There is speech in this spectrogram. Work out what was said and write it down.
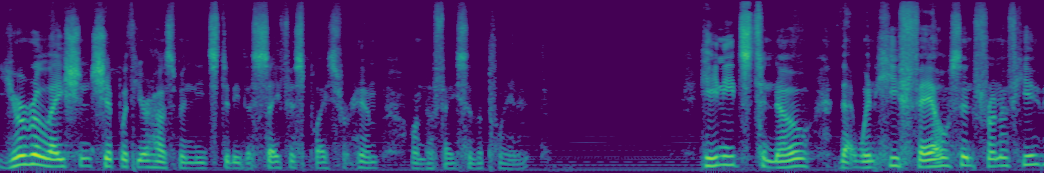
Your relationship with your husband needs to be the safest place for him on the face of the planet. He needs to know that when he fails in front of you,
